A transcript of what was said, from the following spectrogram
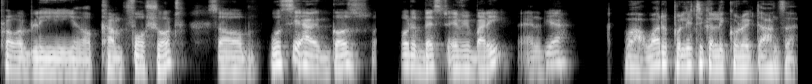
probably you know come fall short. So we'll see how it goes. All the best to everybody, and yeah. Wow, what a politically correct answer.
